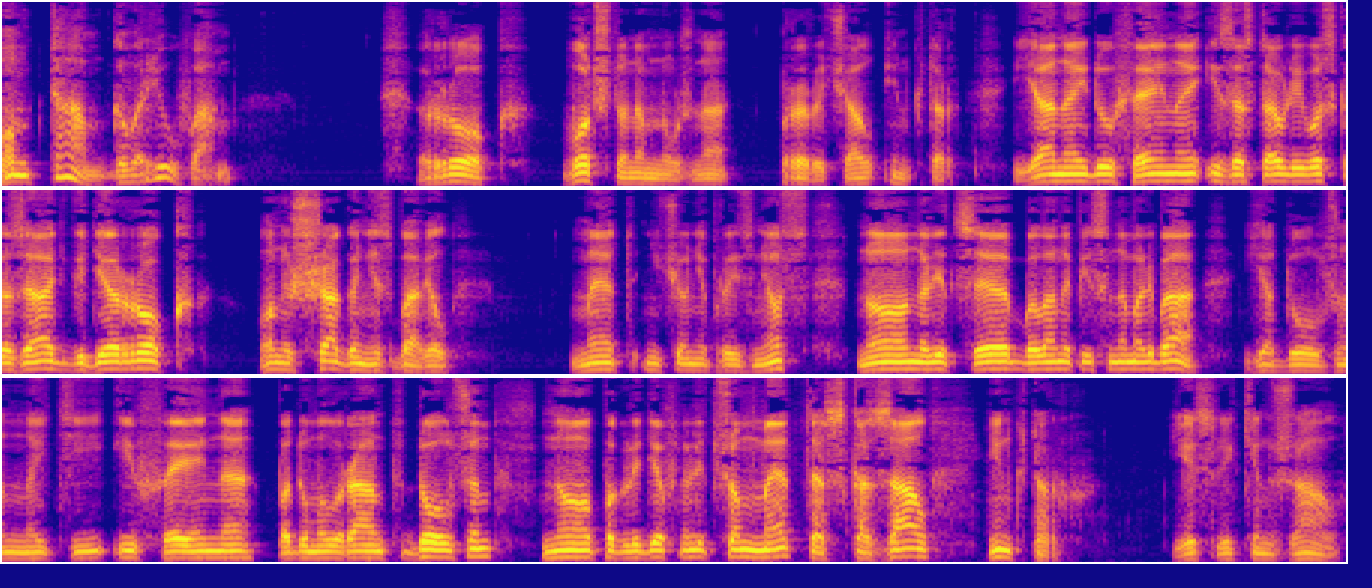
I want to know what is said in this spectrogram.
Он там, говорю вам. — Рок, вот что нам нужно, прорычал Инктор. — Я найду Фейна и заставлю его сказать, где Рок. Он и шага не сбавил. Мэт ничего не произнес, но на лице была написана мольба. «Я должен найти и Фейна», — подумал Рант, — «должен», но, поглядев на лицо Мэтта, сказал Инктор, «Если кинжал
